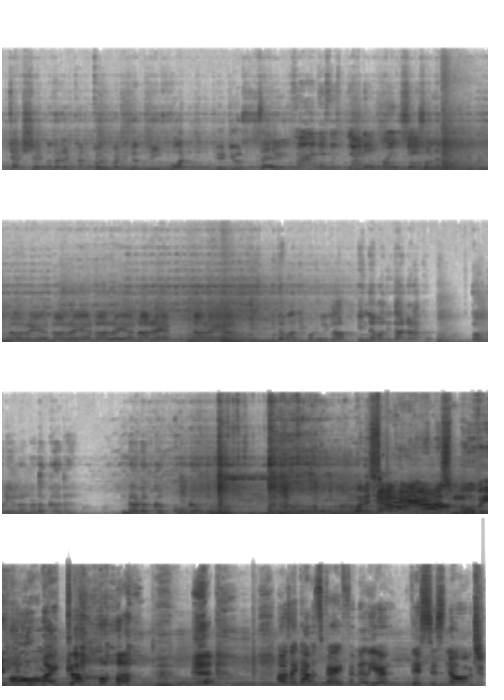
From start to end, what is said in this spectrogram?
Objection. அவரை control பண்ணுங்க, please. What did you say? சொல்லுங்க. இப்படி நிறைய நிறைய நிறைய நிறைய நிறைய இந்த மாதிரி பொண்ணுங்களுக்குலாம் இந்த மாதிரி தான் நடக்கும் அப்படியெல்லாம் நடக்காது நடக்க கூடாது What is happening in this movie? Oh my god! I was like, that was very familiar. This is not.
